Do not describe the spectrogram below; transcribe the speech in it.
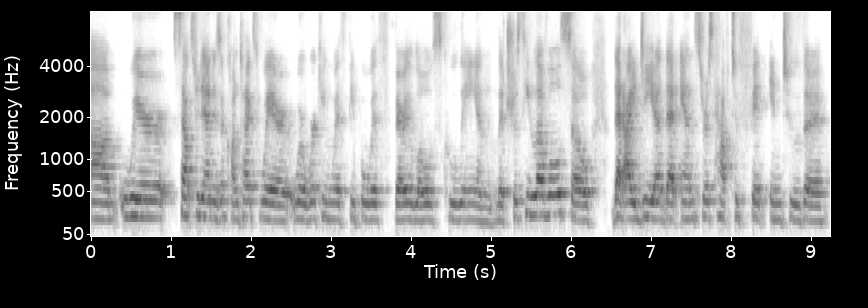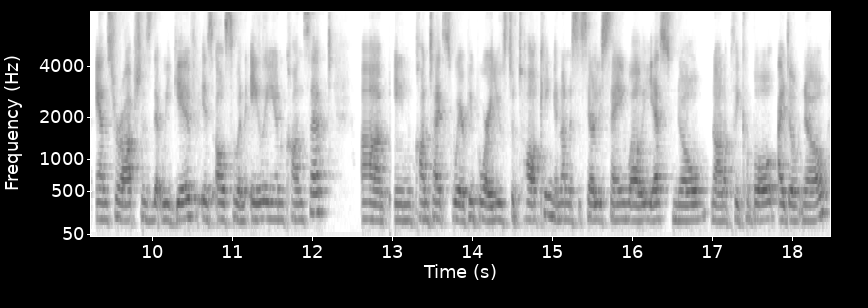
Um, where South Sudan is a context where we're working with people with very low schooling and literacy levels. So that idea that answers have to fit into the answer options that we give is also an alien concept um, in contexts where people are used to talking and not necessarily saying, well, yes, no, not applicable, I don't know.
